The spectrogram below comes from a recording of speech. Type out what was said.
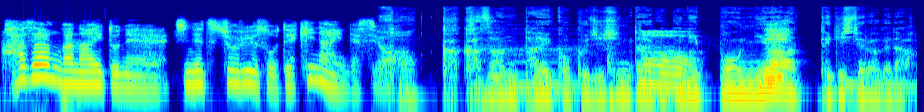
火山がないとね、地熱貯留層できないんですよ。そっか、火山大国、地震大国、日本には適してるわけだ。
